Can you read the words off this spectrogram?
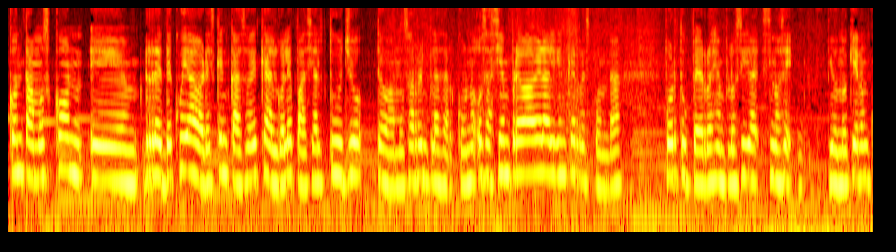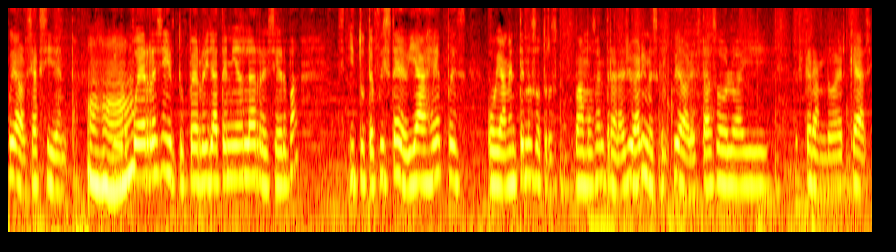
Contamos con em, red de cuidadores que en caso de que algo le pase al tuyo, te vamos a reemplazar con... O sea, siempre va a haber alguien que responda por tu perro. Ejemplo, si, si no sé, Dios no quiere un cuidador, se accidenta y no puedes recibir tu perro y ya tenías la reserva y tú te fuiste de viaje, pues obviamente nosotros vamos a entrar a ayudar y no es que el cuidador está solo ahí esperando a ver qué hace.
